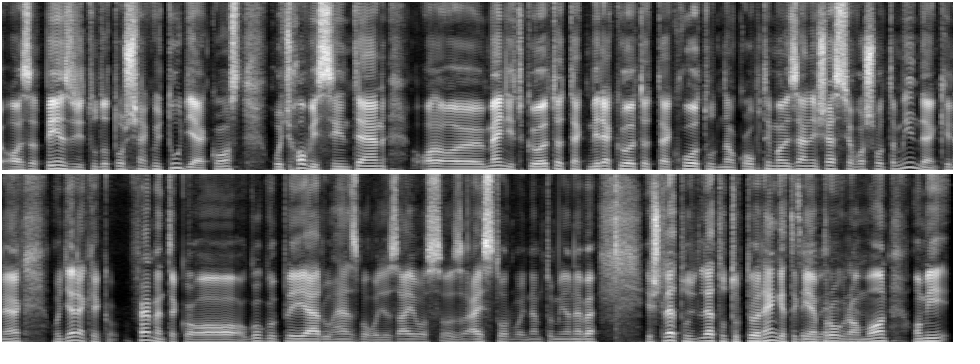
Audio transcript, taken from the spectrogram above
az a pénzügyi tudatosság, hogy tudják azt, hogy havi szinten a, mennyit költöttek, mire költöttek, hol tudnak optimalizálni, és ezt javasolta mindenkinek, hogy gyerekek felmentek a Google Play áruházba, vagy az iOS, az iStore, vagy nem tudom mi a neve, és le, tud, le tudtuk tőle, rengeteg ilyen Cégben, program igen. van, ami,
